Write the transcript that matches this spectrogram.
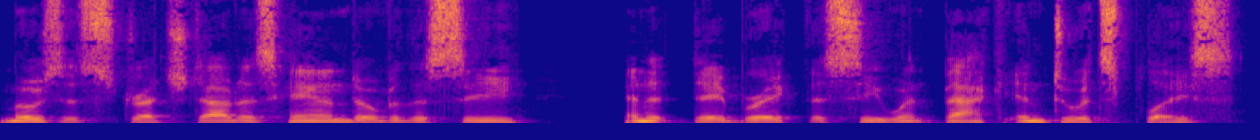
Moses stretched out his hand over the sea, and at daybreak the sea went back into its place.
